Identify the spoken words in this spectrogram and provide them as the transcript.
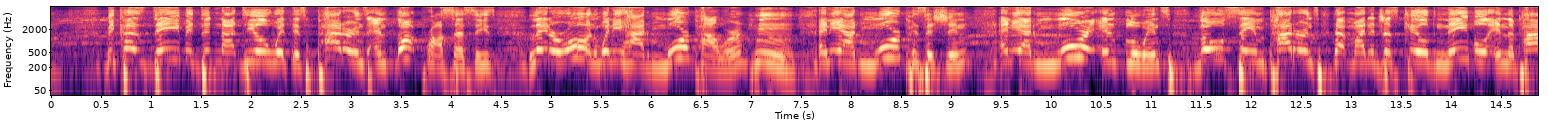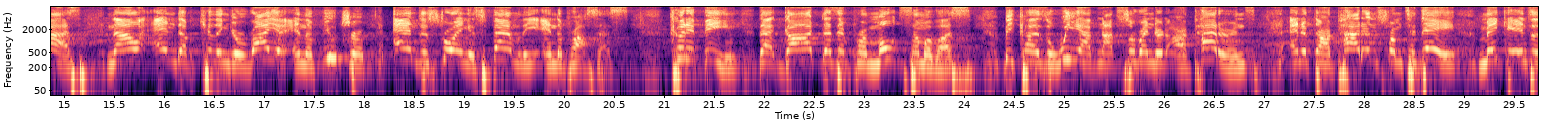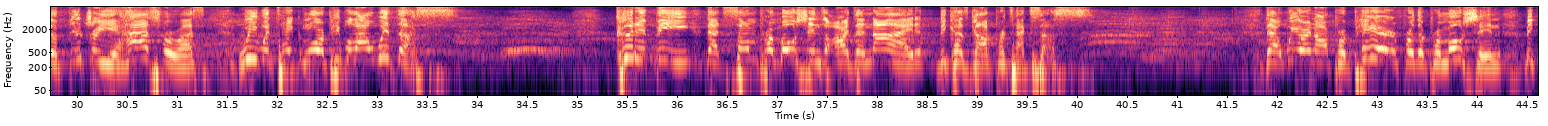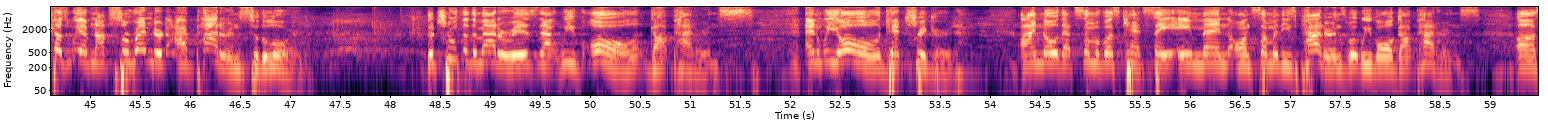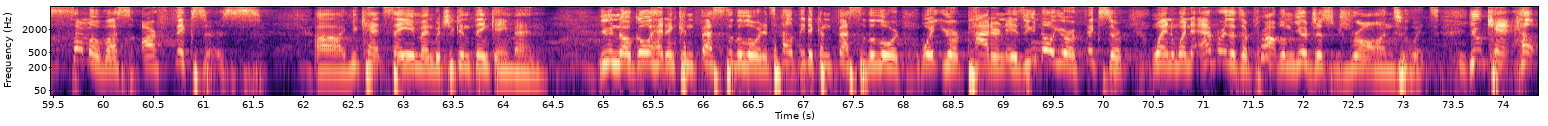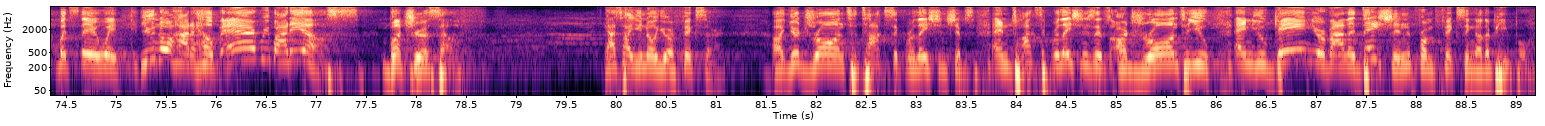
because David did not deal with his patterns and thought processes later on when he had more power hmm, and he had more position and he had more influence, those same patterns that might have just killed Nabal in the past now end up killing Uriah in the future and destroying his family in the process. Could it be that God doesn't promote some of us because we have not surrendered our patterns? And if our patterns from today make it into the future He has for us, we would take more people out with us. Could it be that some promotions are denied because God protects us? That we are not prepared for the promotion because we have not surrendered our patterns to the Lord. The truth of the matter is that we've all got patterns and we all get triggered. I know that some of us can't say amen on some of these patterns, but we've all got patterns. Uh, some of us are fixers. Uh, you can't say amen, but you can think amen. You know, go ahead and confess to the Lord. It's healthy to confess to the Lord what your pattern is. You know you're a fixer when whenever there's a problem, you're just drawn to it. You can't help but stay away. You know how to help everybody else but yourself. That's how you know you're a fixer. Uh, you're drawn to toxic relationships, and toxic relationships are drawn to you, and you gain your validation from fixing other people.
